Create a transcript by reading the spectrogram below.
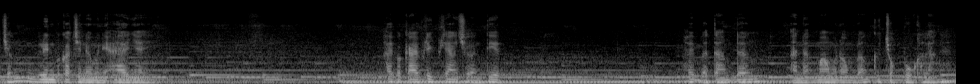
ញ្ចឹងលីនប្រកាសជានៅម្នាក់ឯងហើយហើយបកកាយភ្លេចភ្លាំងច្រើនទៀតហើយបើតាមដឹងអានឹងមកម្ដងម្ដងគឺចុកពោះខ្លាំងណាស់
